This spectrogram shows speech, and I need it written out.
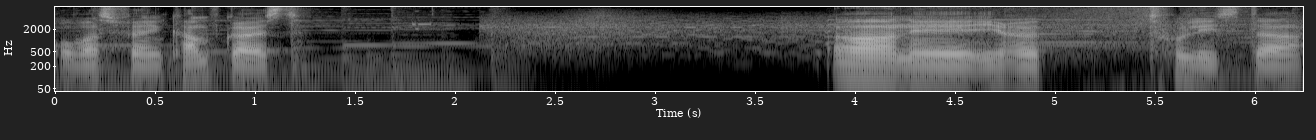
Oh, was für ein Kampfgeist. Oh, nee, ihre Tullis da.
